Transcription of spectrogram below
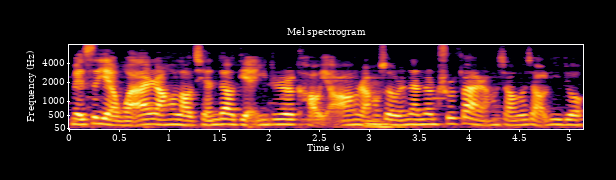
每次演完，然后老钱就要点一只烤羊，然后所有人在那儿吃饭，然后小何小丽就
